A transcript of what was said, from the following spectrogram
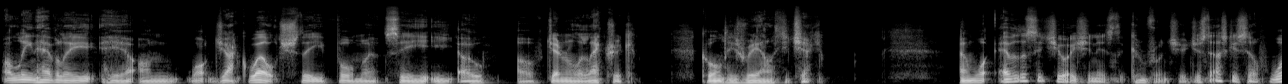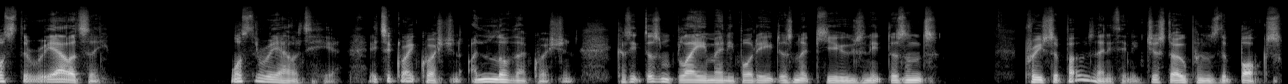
I'll lean heavily here on what Jack Welch, the former CEO of General Electric, called his reality check. And whatever the situation is that confronts you, just ask yourself, what's the reality? What's the reality here? It's a great question. I love that question because it doesn't blame anybody, it doesn't accuse, and it doesn't presuppose anything. It just opens the box.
